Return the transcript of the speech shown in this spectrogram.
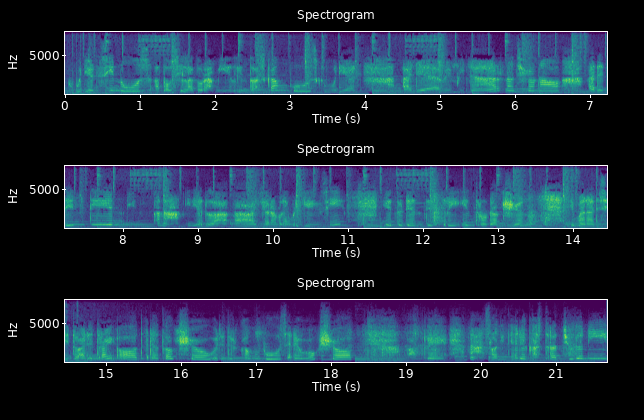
kemudian sinus atau silaturahmi lintas kampus, kemudian ada webinar nasional, ada dentin, nah ini adalah uh, acara bergengsi yaitu dentistry introduction di mana di situ ada tryout, ada talk show, ada tour kampus, ada workshop. Oke, okay. nah selanjutnya ada kastrat juga nih.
